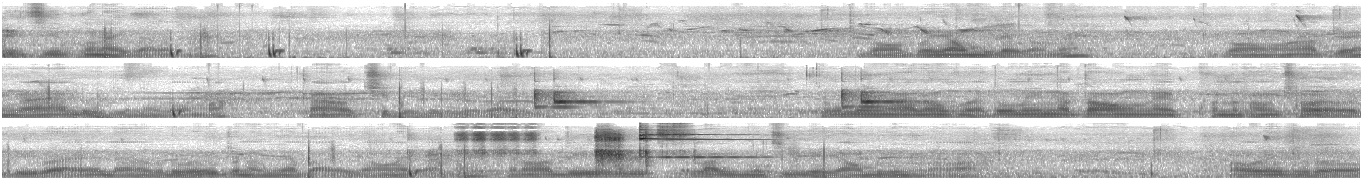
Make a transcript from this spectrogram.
ဒီစီဖွင့်လိုက်ပါတော့ဒီကောင်တော့ရောက်မိလိုက်ပါမယ်ဒီကောင်ကပြန်ကားလိုချင်တဲ့ကောင်ပါကားကိုချစ်တယ်လို့ပြောပါတ ယ်သုံးလေးငါးလုံးဆိုတာသုံးလေးနှစ်တောင်းနဲ့9600ပဲပေးပါတယ်ဒါဘယ်လိုလဲကျွန်တော်မြတ်ပါတယ်ရောင်းလိုက်ပါမယ်ကျွန်တော်ဒီအဲ့လောက်ကြီးမကြည့်ရရောင်းပေးနေမှာပါဟုတ်လဲဆိုတော့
